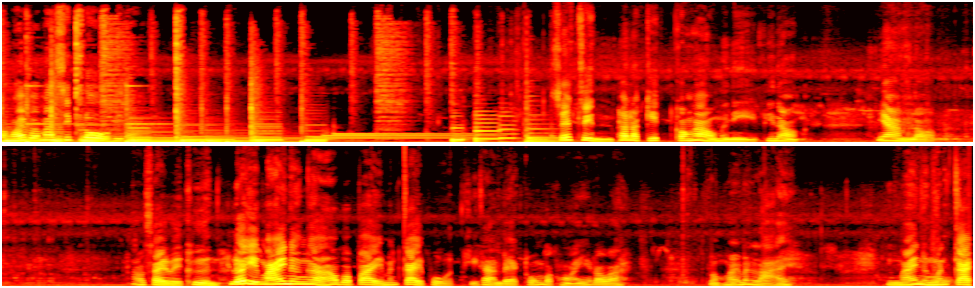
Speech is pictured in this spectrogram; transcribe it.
บักหอยประมาณสิบโลพี่น้องเสร็จสิ้นภารกิจของเฮามื้อนี้พี่น้องย่ามหลอบ เอาใส่ไว้คืนเหลืออีกไม้หนึ่งค่ะเฮาบ่ไปมันใกล้โพดขี้คานแบกทงบักหอยเราอะดอกไม้มันหลาย อีกไม้หนึ่งมันใกล้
